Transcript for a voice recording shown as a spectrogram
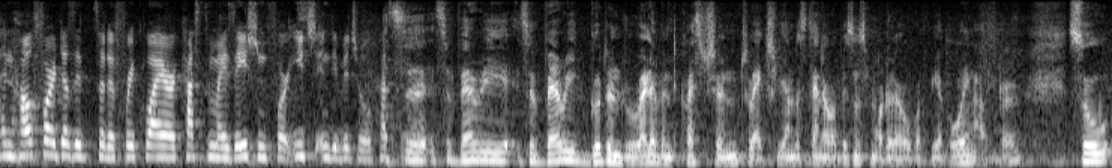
and how far does it sort of require customization for each individual customer? It's a, it's a very it's a very good and relevant question to actually understand our business model or what we are going after. So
